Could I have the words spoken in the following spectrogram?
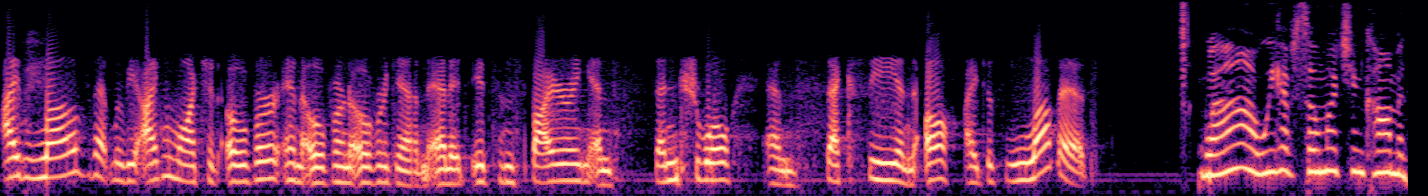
I love that movie. I can watch it over and over and over again. And it, it's inspiring and sensual and sexy. And oh, I just love it. Wow, we have so much in common.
